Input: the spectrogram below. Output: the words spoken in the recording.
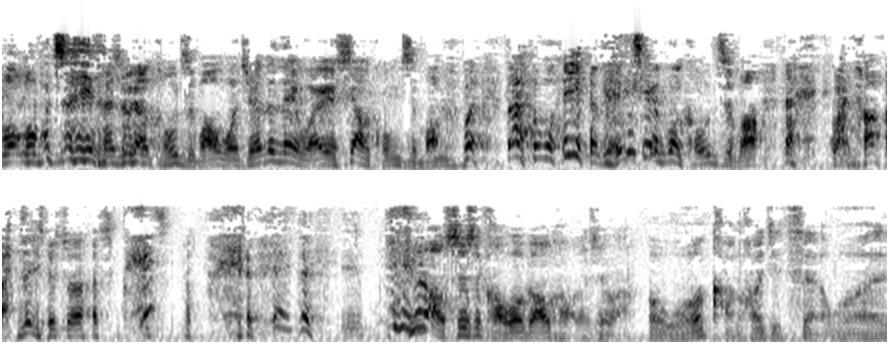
我我不知道是不是叫孔子毛，我觉得那玩意儿像孔子毛，不，但是我也没见过孔子毛。但管他，反正就说他是孔子毛。对，徐老师是考过高考的是吧？哦，我考了好几次，我。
